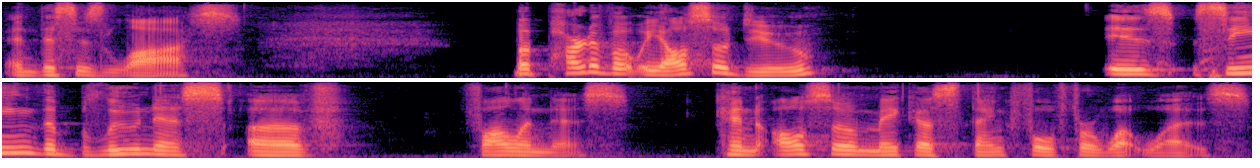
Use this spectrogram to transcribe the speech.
and this is loss. But part of what we also do is seeing the blueness of fallenness can also make us thankful for what was.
